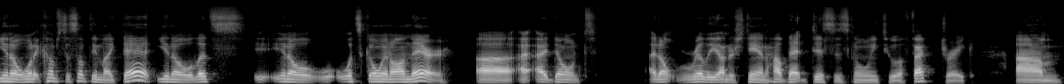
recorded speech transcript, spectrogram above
you know, when it comes to something like that, you know, let's, you know, what's going on there? Uh, I, I don't, I don't really understand how that diss is going to affect Drake. Um,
